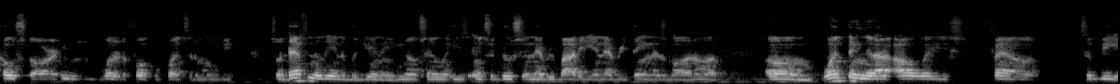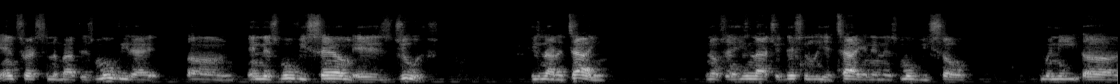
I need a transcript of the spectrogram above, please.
co-star. He was one of the focal points of the movie. So definitely in the beginning, you know what I'm saying, when he's introducing everybody and everything that's going on. Um, one thing that I always found to be interesting about this movie that um, in this movie Sam is Jewish. He's not Italian. You know what I'm saying? He's not traditionally Italian in this movie. So when he uh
